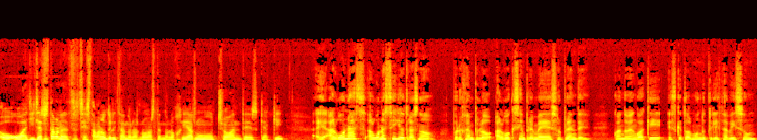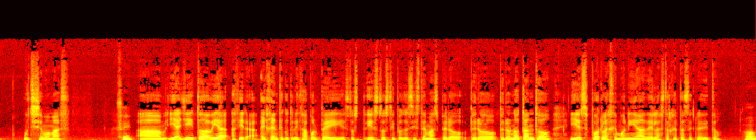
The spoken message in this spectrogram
¿O, allí ya se estaban, se estaban utilizando las nuevas tecnologías mucho antes que aquí? Eh, algunas, algunas sí y otras no. Por ejemplo, algo que siempre me sorprende cuando vengo aquí es que todo el mundo utiliza Visum muchísimo más. Sí. y allí todavía, decir, hay gente que utiliza Apple Pay y estos, y estos tipos de sistemas, pero, pero, pero no tanto, y es por la hegemonía de las tarjetas de crédito. ¿Ah?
